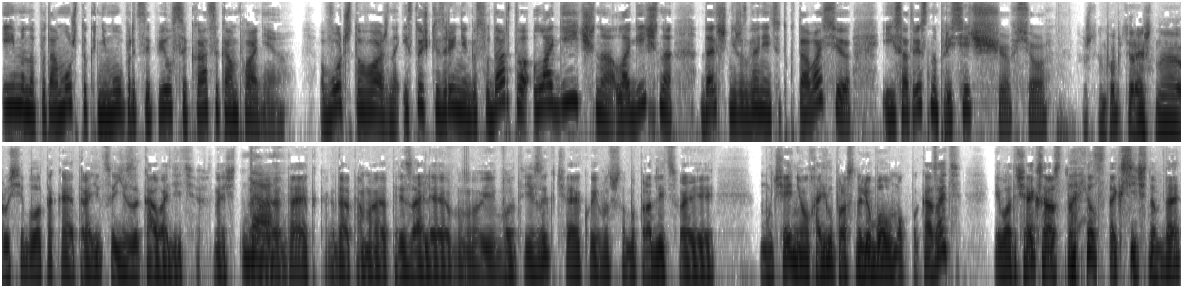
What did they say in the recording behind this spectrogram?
именно потому, что к нему прицепился КАЦ и компания. Вот что важно. И с точки зрения государства логично, логично дальше не разгонять эту катавасию и, соответственно, пресечь все. Слушайте, ну помните, раньше на Руси была такая традиция языка водить. Значит, да, э, да это когда там отрезали э, вот, язык человеку, и вот чтобы продлить свои мучения, он ходил просто на любого мог показать, и вот человек сразу становился токсичным, да.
